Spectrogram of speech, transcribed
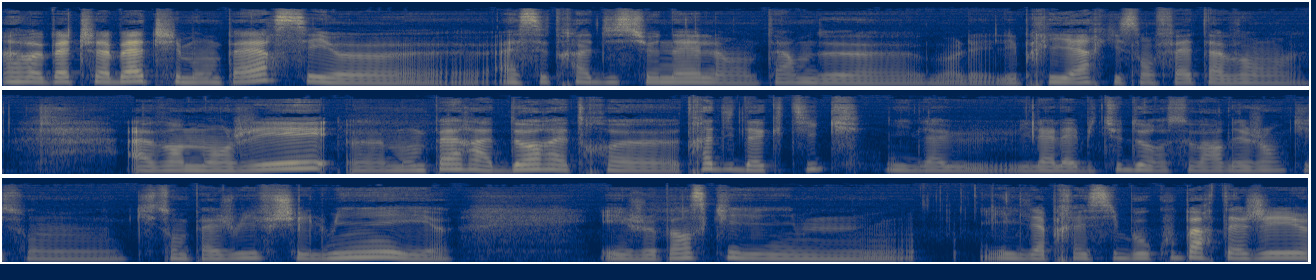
Un repas de Shabbat chez mon père, c'est euh, assez traditionnel en termes de euh, les, prières qui sont faites avant, euh, avant de manger. mon père adore être très didactique. Il a, eu, il a l'habitude de recevoir des gens qui sont, qui sont pas juifs chez lui et, et je pense qu'il il apprécie beaucoup partager,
